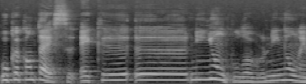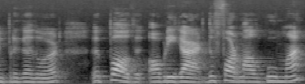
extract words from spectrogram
O que acontece é que nenhum colaborador, nenhum empregador pode obrigar de forma alguma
